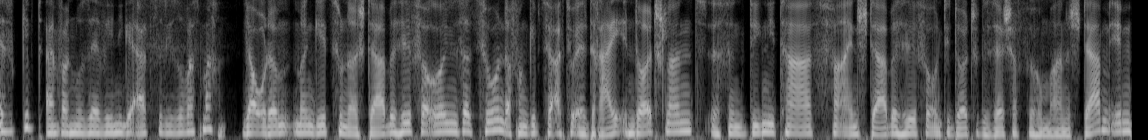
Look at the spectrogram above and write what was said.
Es gibt einfach nur sehr wenige Ärzte, die sowas machen. Ja, oder man geht zu einer Sterbehilfeorganisation. Davon gibt es ja aktuell drei in Deutschland. Das sind Dignitas, Verein Sterbehilfe und die Deutsche Gesellschaft für Humanes Sterben eben.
